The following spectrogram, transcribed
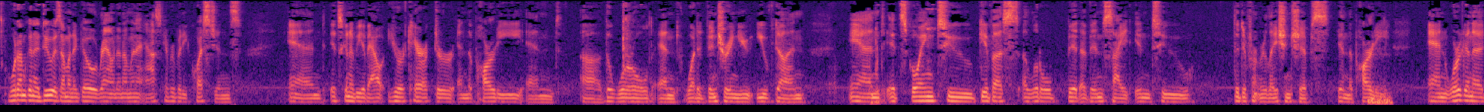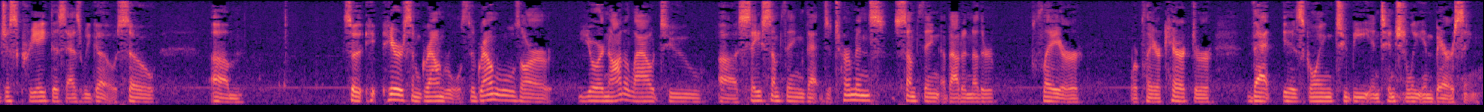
what I'm going to do is I'm going to go around and I'm going to ask everybody questions, and it's going to be about your character and the party and uh, the world and what adventuring you, you've done, and it's going to give us a little bit of insight into the different relationships in the party, and we're going to just create this as we go. So. Um, so he- here are some ground rules. The ground rules are you're not allowed to uh, say something that determines something about another player or player character that is going to be intentionally embarrassing.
